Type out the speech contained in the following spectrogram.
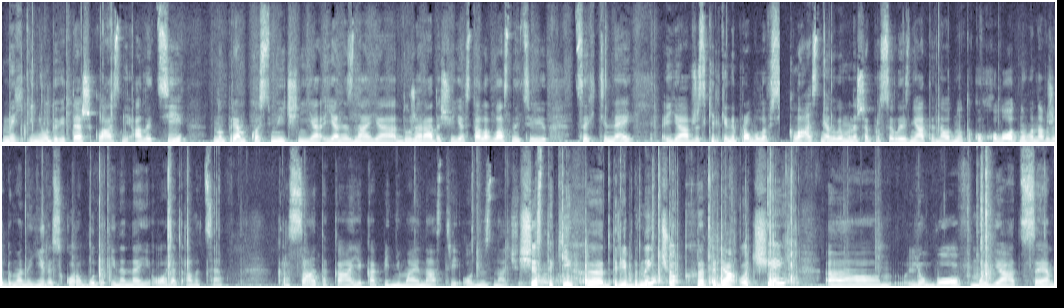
в них і нюдові теж класні, але ці. Ну, прям космічні. Я я не знаю, я дуже рада, що я стала власницею цих тіней. Я вже скільки не пробувала всі класні, але ви мене ще просили зняти на одну таку холодну. Вона вже до мене їде, скоро буде і на неї огляд, але це краса така, яка піднімає настрій однозначно. Ще з таких е, дрібничок для очей. Е, Любов моя це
